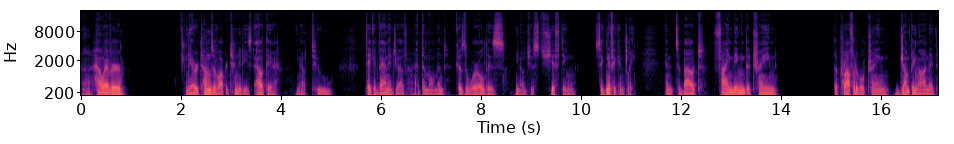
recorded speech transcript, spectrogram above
Uh, however there are tons of opportunities out there, you know, to take advantage of at the moment because the world is, you know, just shifting significantly. And it's about finding the train, the profitable train, jumping on it,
